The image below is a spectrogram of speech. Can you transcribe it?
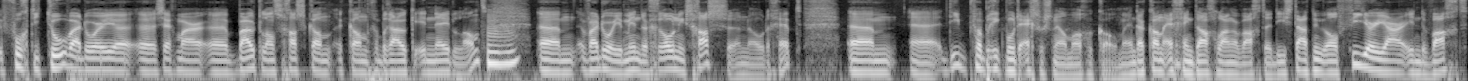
voegt die toe... waardoor je zeg maar, buitenlands gas kan, kan gebruiken in Nederland. Mm -hmm. um, waardoor je minder Gronings gas nodig hebt. Um, die fabriek moet echt zo snel mogelijk komen. En daar kan echt geen dag langer wachten. Die staat nu al vier jaar in de wacht.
